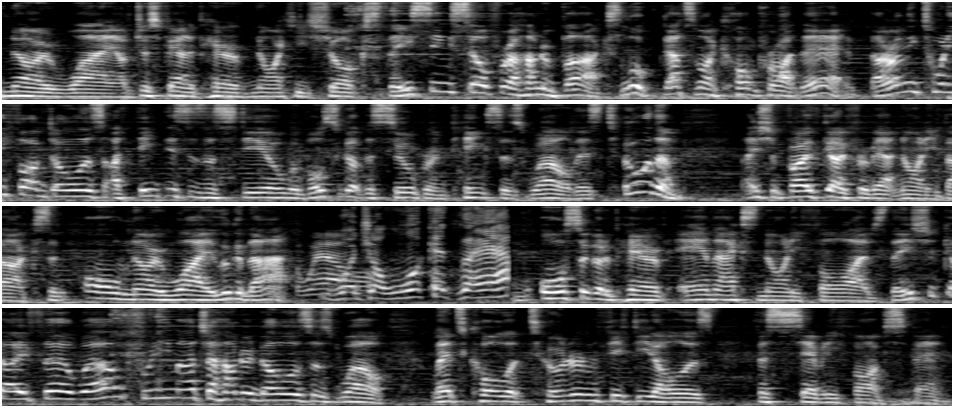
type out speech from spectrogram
No way, I've just found a pair of Nike Shox. These things sell for 100 bucks. Look, that's my comp right there. They're only $25. I think this is a steal. We've also got the silver and pinks as well. There's two of them. They should both go for about 90 bucks. And oh, no way, look at that. Wow. Would you look at that? We've also got a pair of Air Max 95s. These should go for, well, pretty much $100 as well. Let's call it $250 for 75 spent.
